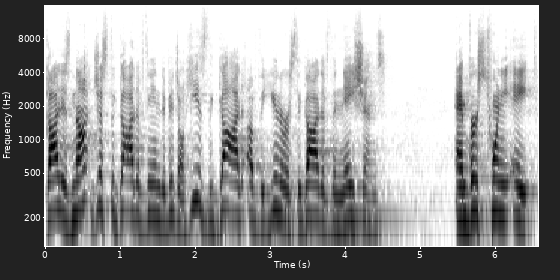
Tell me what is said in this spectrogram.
God is not just the God of the individual, He is the God of the universe, the God of the nations. And verse 28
